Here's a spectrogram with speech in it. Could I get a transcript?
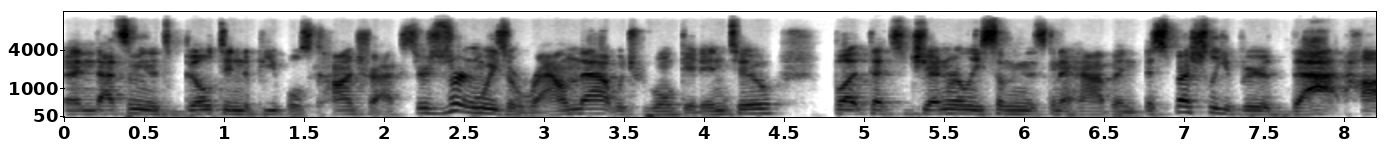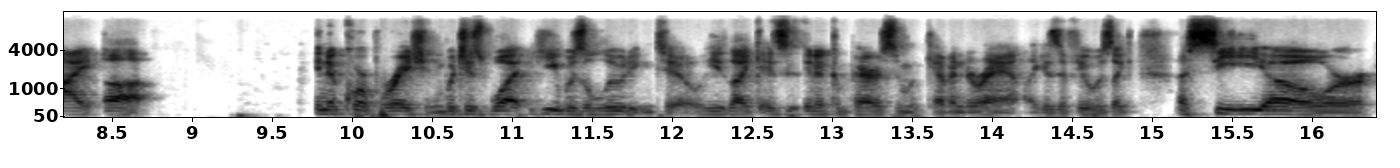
And that's something that's built into people's contracts. There's certain ways around that, which we won't get into, but that's generally something that's going to happen, especially if you're that high up in a corporation, which is what he was alluding to. He like is in a comparison with Kevin Durant, like as if he was like a CEO or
